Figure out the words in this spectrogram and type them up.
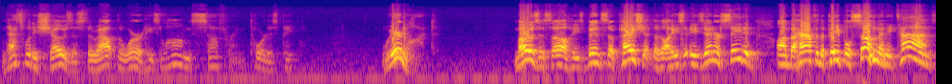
And that's what he shows us throughout the word. He's long suffering toward his people. We're not. Moses, oh, he's been so patient. Oh, he's, he's interceded on behalf of the people so many times.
